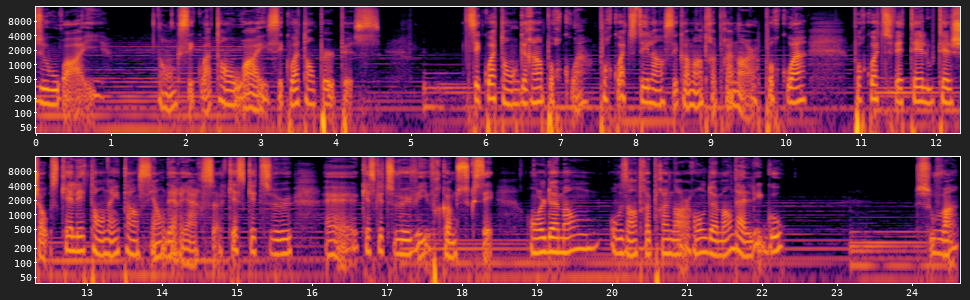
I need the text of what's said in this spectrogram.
du why. Donc, c'est quoi ton why? C'est quoi ton purpose? C'est quoi ton grand pourquoi? Pourquoi tu t'es lancé comme entrepreneur? Pourquoi, pourquoi tu fais telle ou telle chose? Quelle est ton intention derrière ça? Qu'est-ce que tu veux, euh, qu'est-ce que tu veux vivre comme succès? On le demande aux entrepreneurs, on le demande à l'ego. Souvent,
